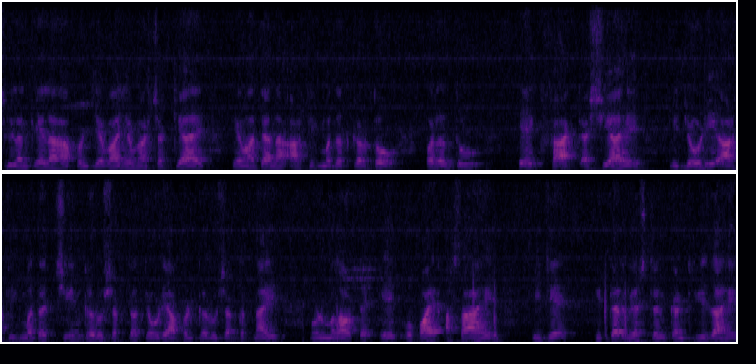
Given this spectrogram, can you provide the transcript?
श्रीलंकेला आपण जेव्हा जेव्हा शक्य आहे तेव्हा त्यांना आर्थिक मदत करतो. परंतु एक फॅक्ट अशी आहे की जेवढी आर्थिक मदत चीन करू शकतं तेवढी आपण करू शकत नाही. म्हणून मला वाटतं एक उपाय असा आहे की जे इतर वेस्टर्न कंट्रीज आहे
